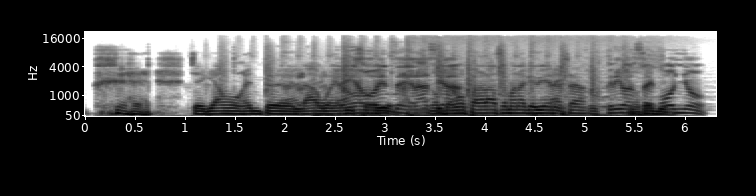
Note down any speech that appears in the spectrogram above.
Chequeamos, gente, de verdad, bueno. gente, gracias. Nos vemos para la semana que viene. Suscríbanse, coño.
